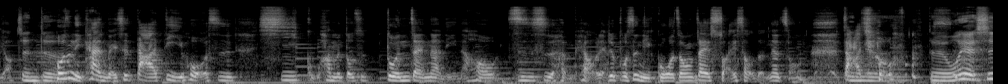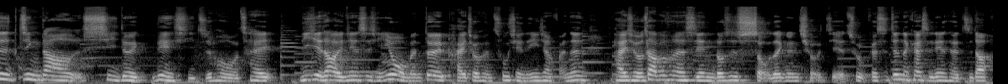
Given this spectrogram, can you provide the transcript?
要。真的，或是你看每次大地或者是溪谷他们们都是蹲在那里，然后姿势很漂亮，就不是你国中在甩手的那种打球。对，我也是进到系队练习之后，我才理解到一件事情，因为我们对排球很粗浅的印象，反正排球大部分的时间你都是手在跟球接触，可是真的开始练才知道，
